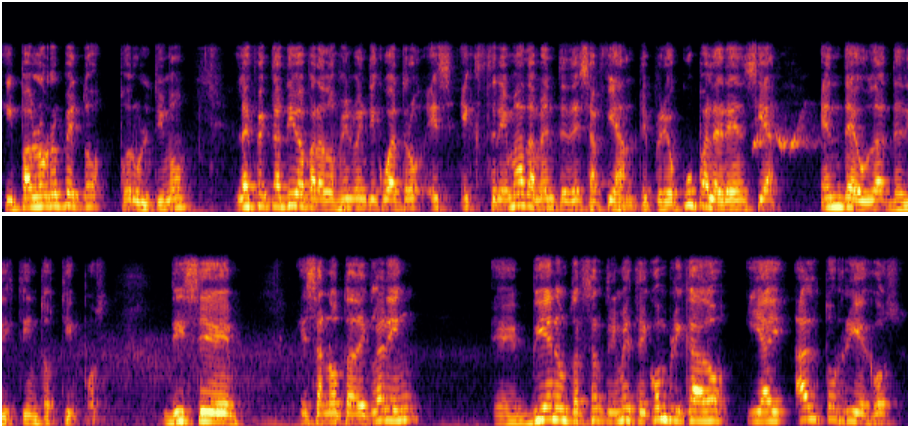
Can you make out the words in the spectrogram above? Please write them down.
Y Pablo Repeto, por último, la expectativa para 2024 es extremadamente desafiante, preocupa la herencia en deuda de distintos tipos. Dice esa nota de Clarín, eh, viene un tercer trimestre complicado y hay altos riesgos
